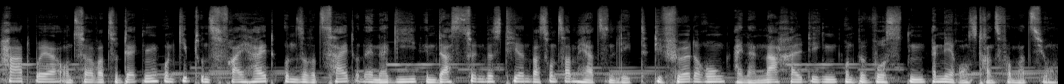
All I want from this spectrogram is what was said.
Hardware und Server zu decken und gibt uns Freiheit, unsere Zeit und Energie in das zu investieren, was uns am Herzen liegt, die Förderung einer nachhaltigen und bewussten Ernährungstransformation.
